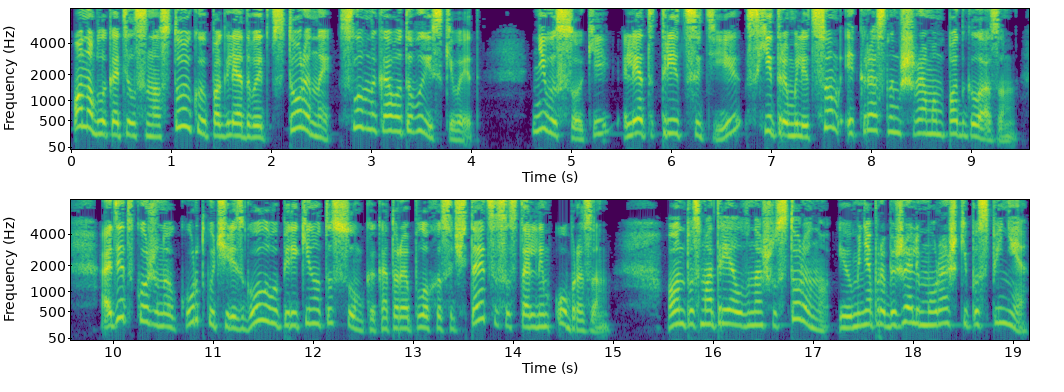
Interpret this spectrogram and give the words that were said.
Он облокотился на стойку и поглядывает в стороны, словно кого-то выискивает. Невысокий, лет тридцати, с хитрым лицом и красным шрамом под глазом. Одет в кожаную куртку, через голову перекинута сумка, которая плохо сочетается с остальным образом. Он посмотрел в нашу сторону, и у меня пробежали мурашки по спине.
